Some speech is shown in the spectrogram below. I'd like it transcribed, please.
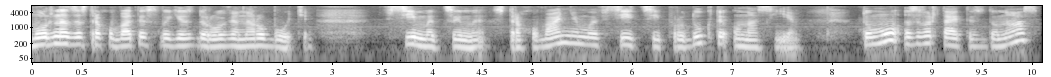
можна застрахувати своє здоров'я на роботі всіми цими страхуваннями, всі ці продукти у нас є. Тому звертайтесь до нас,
